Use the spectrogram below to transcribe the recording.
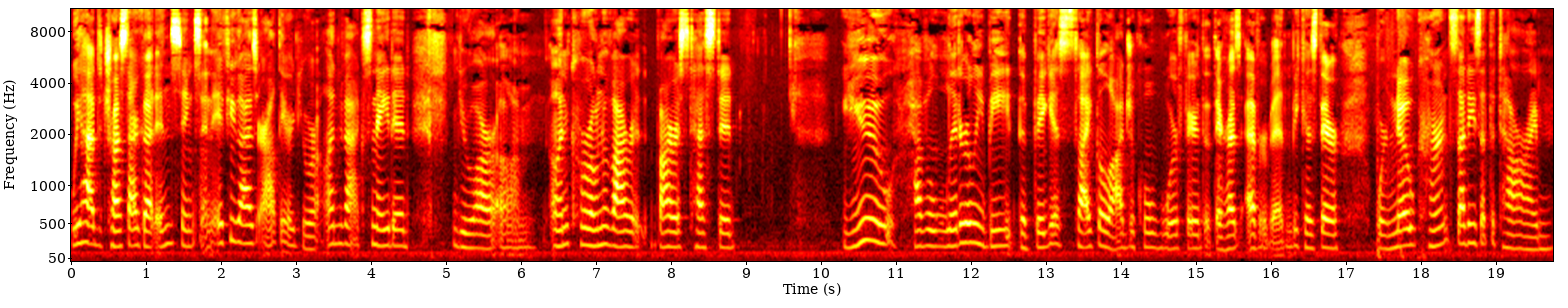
We had to trust our gut instincts. And if you guys are out there and you are unvaccinated, you are um, uncoronavirus virus tested, you have literally beat the biggest psychological warfare that there has ever been because there were no current studies at the time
